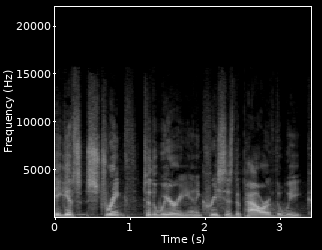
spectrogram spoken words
He gives strength to the weary and increases the power of the weak.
